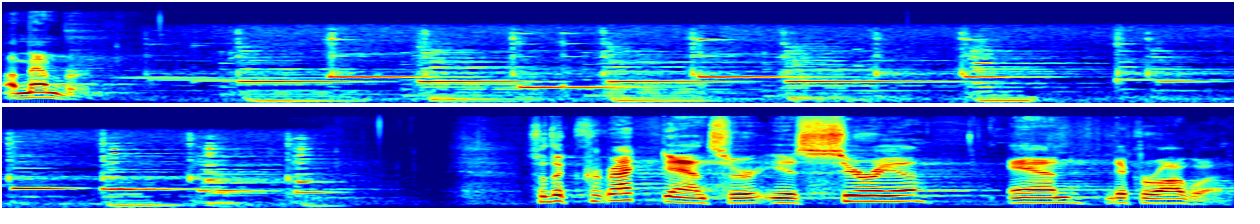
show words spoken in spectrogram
a member. So the correct answer is Syria and Nicaragua.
